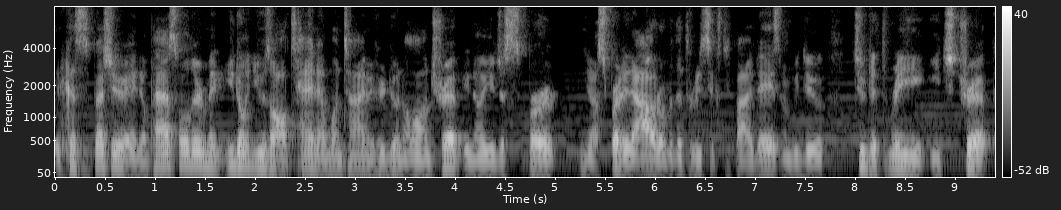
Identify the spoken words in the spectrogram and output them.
Because especially if you're annual pass holder, maybe you don't use all ten at one time. If you're doing a long trip, you know, you just spurt, you know, spread it out over the 365 days, and we do two to three each trip.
